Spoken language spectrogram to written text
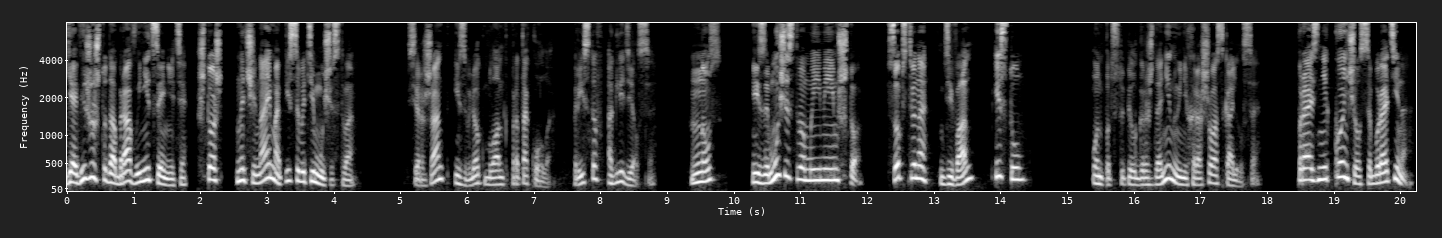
«Я вижу, что добра вы не цените. Что ж, начинаем описывать имущество». Сержант извлек бланк протокола. Пристав огляделся. «Ну-с, из имущества мы имеем что? Собственно, диван и стул. Он подступил к гражданину и нехорошо оскалился. «Праздник кончился, Буратино.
